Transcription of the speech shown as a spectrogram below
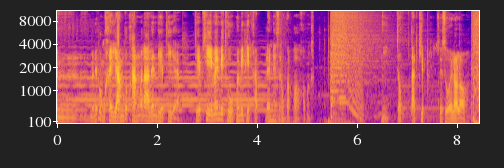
มันเหมือนที่ผมเคยย้ำทุกครั้งเวลาเล่นเทปทีอะ TFT ไม่มีถูกไม่มีผิดครับเล่นให้สนุกก็พอขอบคุณครับนี่จบตัดคลิปสวยๆหล่อๆ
